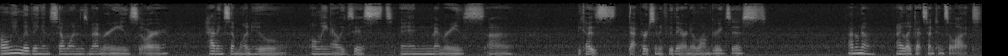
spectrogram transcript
only living in someone's memories or having someone who only now exists in memories uh, because that person of who they are no longer exists. I don't know. I like that sentence a lot.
